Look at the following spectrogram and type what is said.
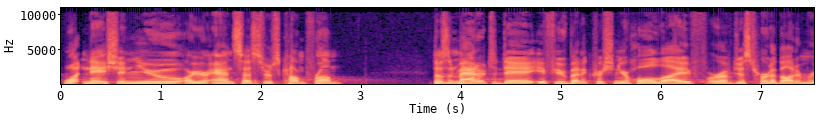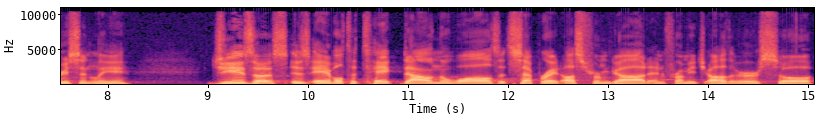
what nation you or your ancestors come from. It doesn't matter today if you've been a Christian your whole life or have just heard about him recently. Jesus is able to take down the walls that separate us from God and from each other. So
